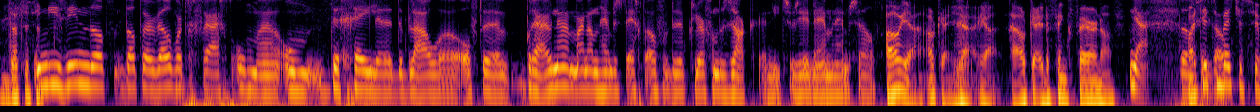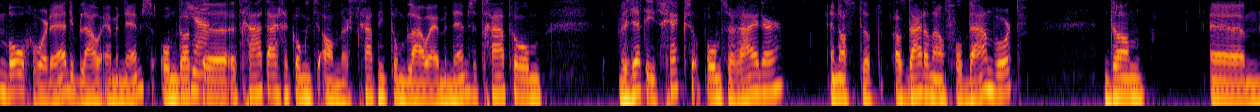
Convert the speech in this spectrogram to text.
dat is In die zin dat, dat er wel wordt gevraagd om, eh, om de gele, de blauwe of de bruine. Maar dan hebben ze het echt over de kleur van de zak. En niet zozeer de M&M zelf. Oh ja, oké. ja, ja. Nou, oké, dat vind ik fair enough. Ja, dat maar het is ik een ook. beetje symbool geworden, hè, die blauwe M&M's. Omdat Eh, het gaat eigenlijk om iets anders. Het gaat niet om blauwe M&M's. Het gaat erom, we zetten iets geks op onze rider. En als, dat, als daar dan aan voldaan wordt... dan, ehm,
